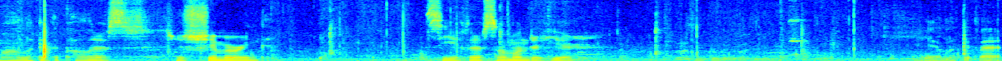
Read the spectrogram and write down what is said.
Wow, look at the colors. Just shimmering. Let's see if there's some under here. Yeah, look at that.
